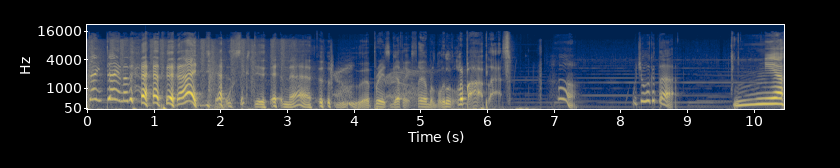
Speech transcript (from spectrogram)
ding ding in the head. Yeah, 60 nah. Ooh, praise. Blast. Huh. Would you look at that? Yeah.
